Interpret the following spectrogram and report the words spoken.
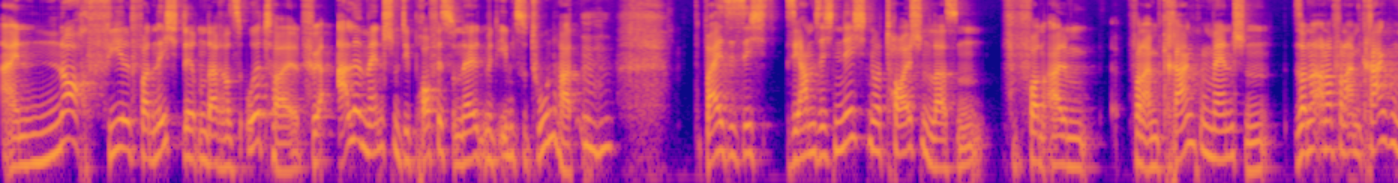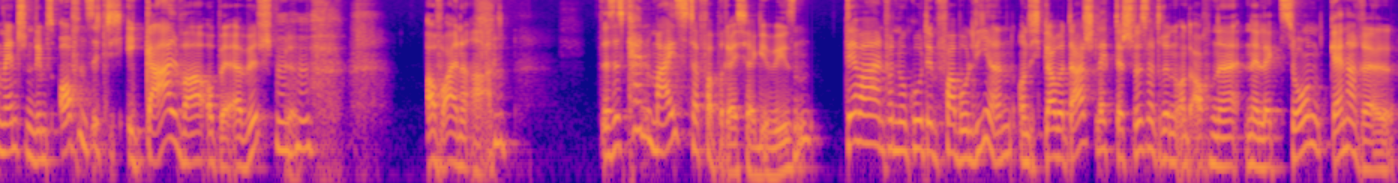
ein noch viel vernichtenderes Urteil für alle Menschen, die professionell mit ihm zu tun hatten. Weil sie sich, sie haben sich nicht nur täuschen lassen von einem, von einem kranken Menschen, sondern auch noch von einem kranken Menschen, dem es offensichtlich egal war, ob er erwischt wird auf eine Art. Das ist kein Meisterverbrecher gewesen. Der war einfach nur gut im Fabulieren. Und ich glaube, da schlägt der Schlüssel drin und auch eine, eine Lektion generell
